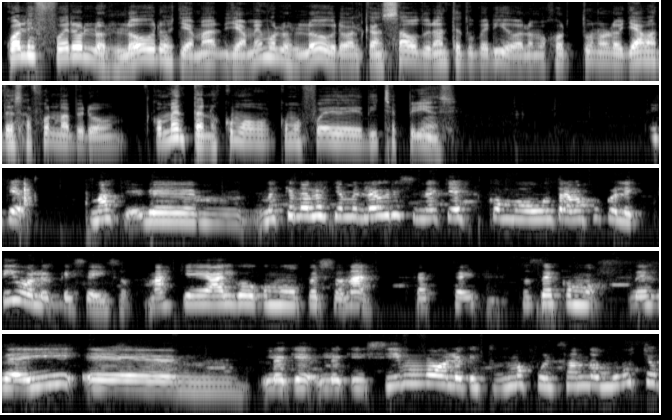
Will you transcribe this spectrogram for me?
¿Cuáles fueron los logros, llamemos los logros, alcanzados durante tu periodo? A lo mejor tú no lo llamas de esa forma, pero coméntanos cómo, cómo fue dicha experiencia. Es que más que, no es que no los llamen logros, sino que es como un trabajo colectivo lo que se hizo, más que algo como personal. Entonces, como desde ahí, eh, lo, que, lo que hicimos, lo que estuvimos pulsando mucho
